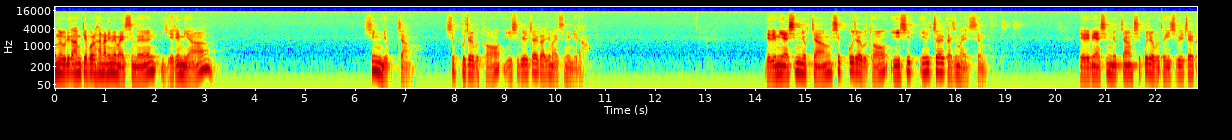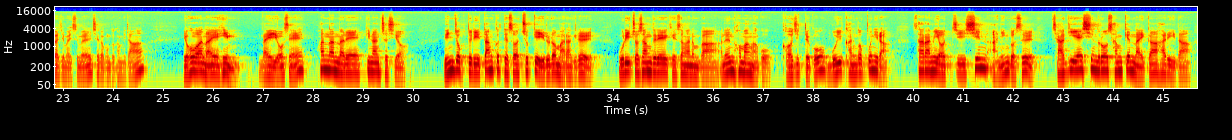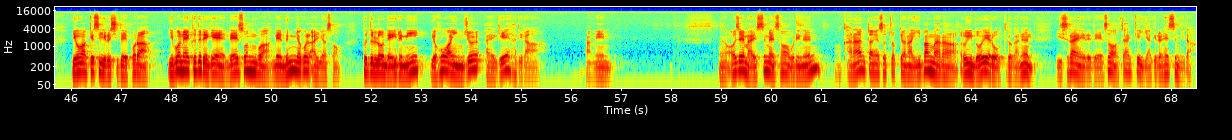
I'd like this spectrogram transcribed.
오늘 우리가 함께 볼 하나님의 말씀은 예레미야 16장 19절부터 21절까지 말씀입니다. 예레미야 16장 19절부터 21절까지 말씀. 예레미야 16장 19절부터 21절까지 말씀을 제가 봉독합니다. 여호와 나의 힘, 나의 요새, 환난 날의 피난처시여 민족들이 땅 끝에서 주께 이르러 말하기를 우리 조상들의 계성하는 바는 허망하고 거짓되고 무익한 것뿐이라 사람이 어찌 신 아닌 것을 자기의 신으로 삼겠나이까 하리이다 여호와께서 이르시되 보라 이번에 그들에게 내 손과 내 능력을 알려서 그들로 내 이름이 여호와인 줄 알게 하리라 아멘. 어, 어제 말씀에서 우리는 가나안 땅에서 쫓겨나 이방 나라의 노예로 들어가는 이스라엘에 대해서 짧게 이야기를 했습니다.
